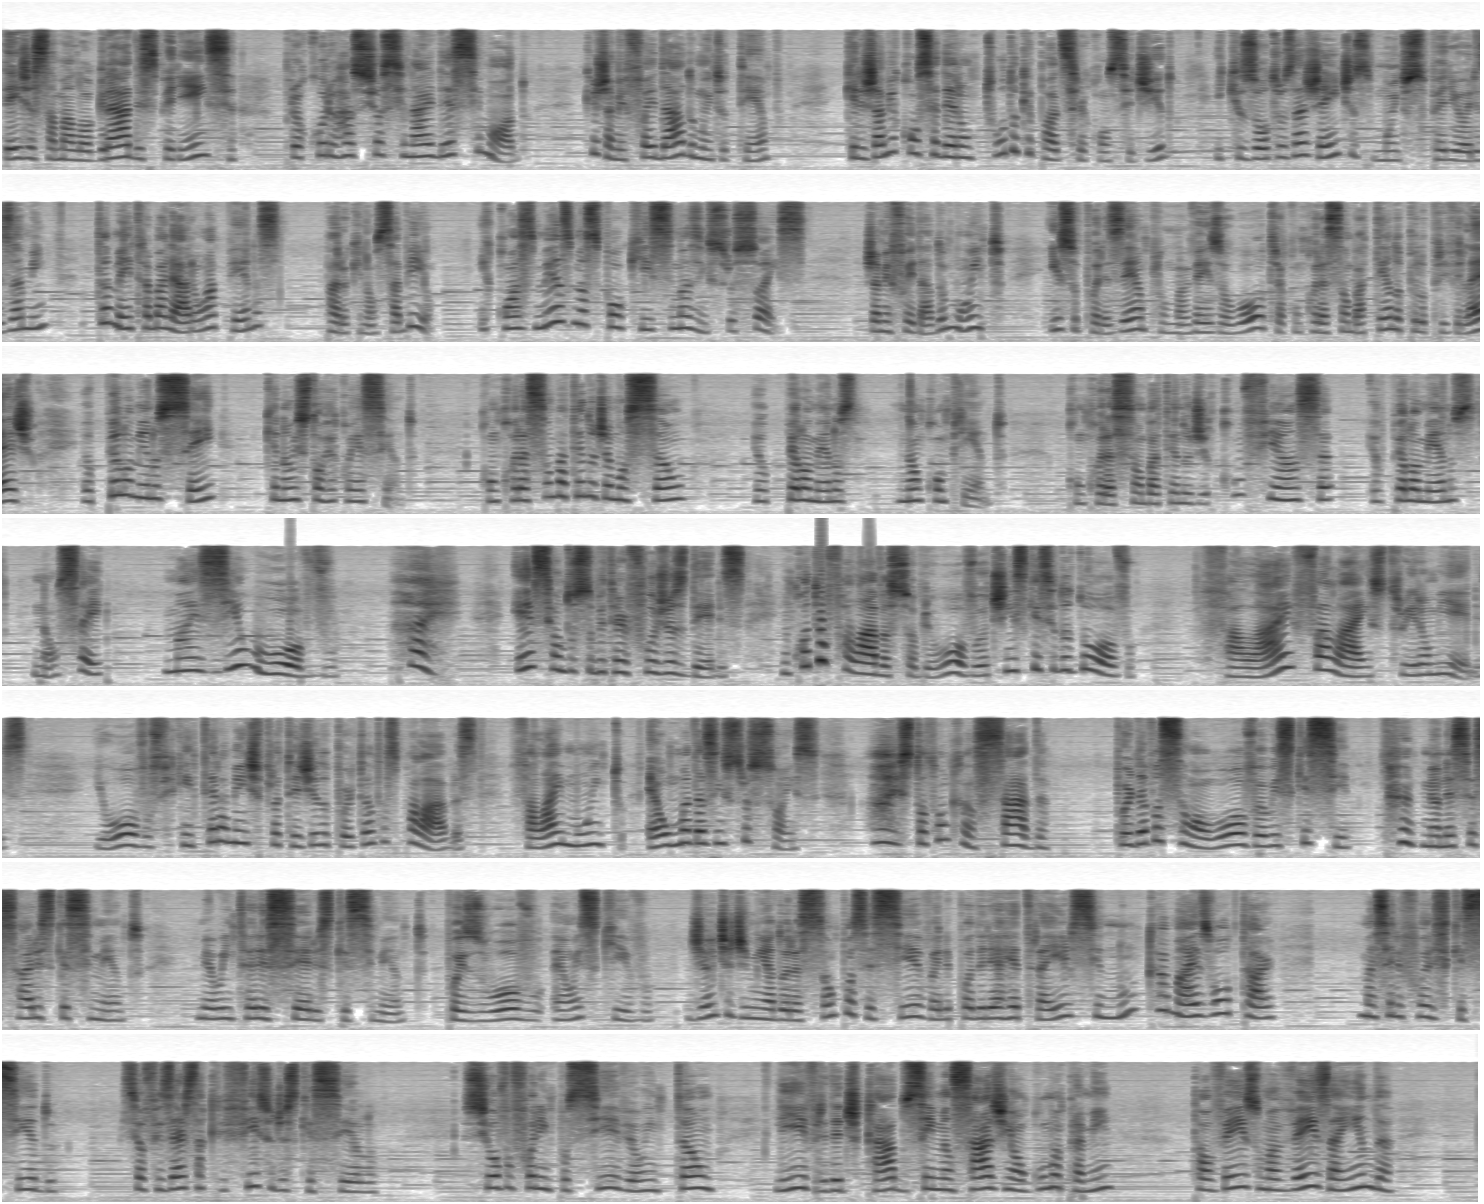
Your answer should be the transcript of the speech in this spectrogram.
desde essa malograda experiência, procuro raciocinar desse modo, que já me foi dado muito tempo que eles já me concederam tudo o que pode ser concedido e que os outros agentes, muito superiores a mim, também trabalharam apenas para o que não sabiam e com as mesmas pouquíssimas instruções. Já me foi dado muito. Isso, por exemplo, uma vez ou outra, com o coração batendo pelo privilégio, eu pelo menos sei que não estou reconhecendo. Com o coração batendo de emoção, eu pelo menos não compreendo. Com o coração batendo de confiança, eu pelo menos não sei. Mas e o ovo? Ai, esse é um dos subterfúgios deles. Enquanto eu falava sobre o ovo, eu tinha esquecido do ovo. Falai, falai, instruíram-me eles. E o ovo fica inteiramente protegido por tantas palavras. Falai muito é uma das instruções. Ai, estou tão cansada. Por devoção ao ovo, eu esqueci. meu necessário esquecimento. Meu interesseiro esquecimento. Pois o ovo é um esquivo. Diante de minha adoração possessiva, ele poderia retrair-se e nunca mais voltar. Mas se ele for esquecido, se eu fizer sacrifício de esquecê-lo, se ovo for impossível, então, livre, dedicado, sem mensagem alguma para mim, talvez uma vez ainda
